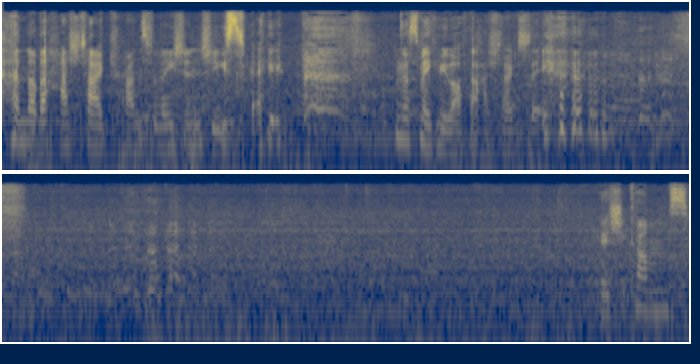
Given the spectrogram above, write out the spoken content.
another hashtag Transformation Tuesday. That's making me laugh. That hashtag today. Here she comes.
